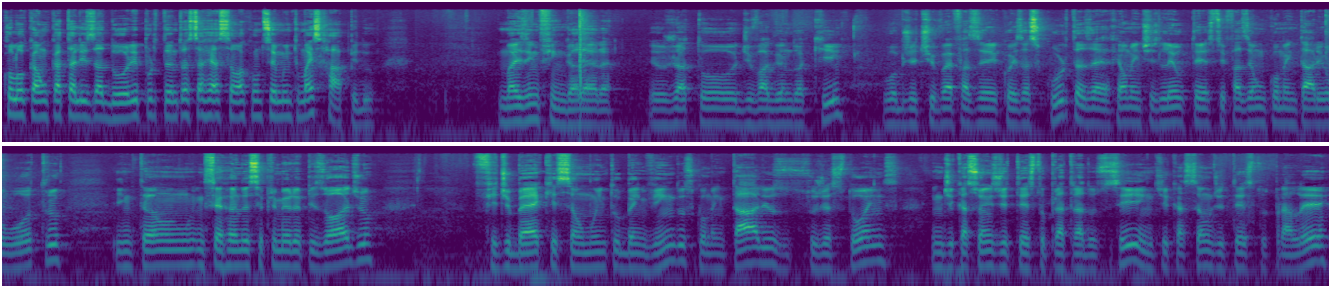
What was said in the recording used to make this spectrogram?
colocar um catalisador e, portanto, essa reação acontecer muito mais rápido. Mas enfim, galera, eu já estou divagando aqui. O objetivo é fazer coisas curtas, é realmente ler o texto e fazer um comentário ou outro. Então, encerrando esse primeiro episódio, feedbacks são muito bem-vindos, comentários, sugestões, indicações de texto para traduzir, indicação de texto para ler,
